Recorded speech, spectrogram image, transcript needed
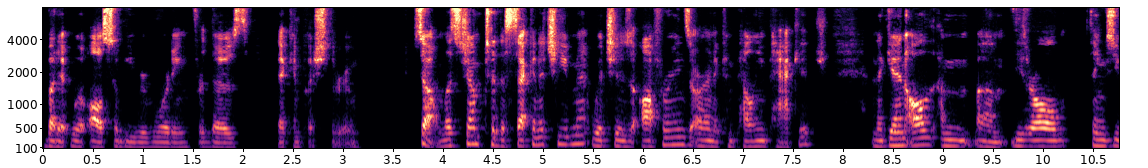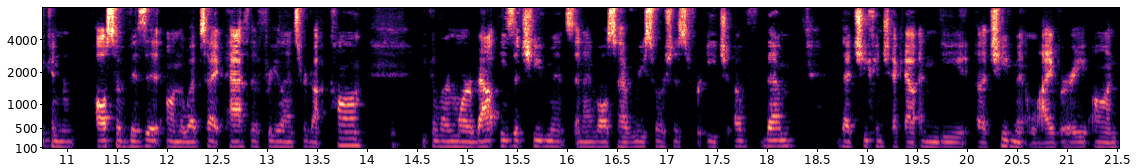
but it will also be rewarding for those that can push through. So let's jump to the second achievement, which is offerings are in a compelling package. And again, all um, um, these are all things you can also visit on the website pathoffreelancer.com. You can learn more about these achievements, and I've also have resources for each of them that you can check out in the achievement library on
